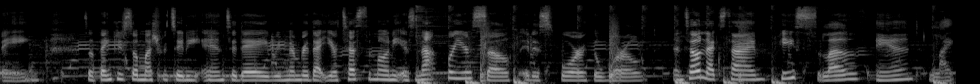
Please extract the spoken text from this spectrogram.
thing. So, thank you so much for tuning in today. Remember that your testimony is not for yourself, it is for the world. Until next time, peace, love, and light.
